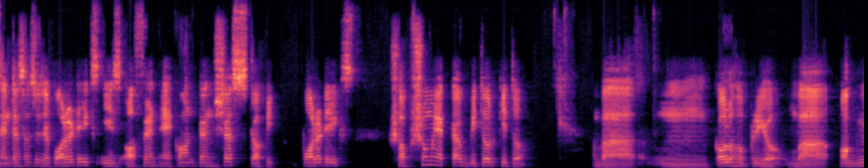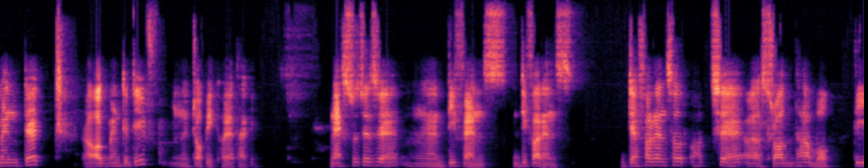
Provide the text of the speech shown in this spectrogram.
সেন্টেন্স হচ্ছে যে politics is often a contentious topic politics সবসময় একটা বিতর্কিত বা কলহপ্রিয় বা অগমেন্টেড অগমেন্টেটিভ টপিক হয়ে থাকে। নেক্সট হচ্ছে যে ডিফেন্স ডিফারেন্স ডিফারেন্স হচ্ছে শ্রদ্ধা, ভক্তি,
